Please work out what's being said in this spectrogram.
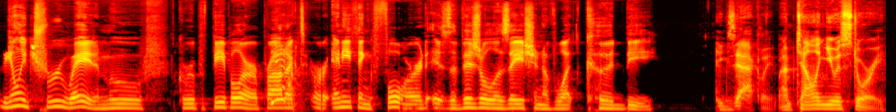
the only true way to move a group of people or a product or anything forward is the visualization of what could be. Exactly. I'm telling you a story.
